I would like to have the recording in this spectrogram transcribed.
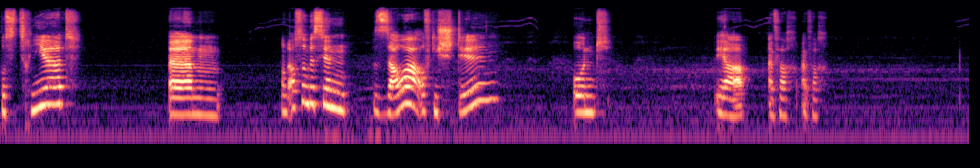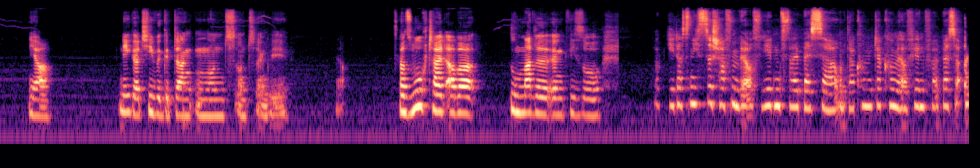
frustriert. Ähm, und auch so ein bisschen sauer auf die Stillen. Und ja, einfach, einfach, ja, negative Gedanken und, und irgendwie, ja. Versucht halt aber zu Madde irgendwie so, okay, das nächste schaffen wir auf jeden Fall besser und da kommen, da kommen wir auf jeden Fall besser.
